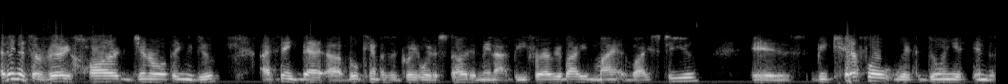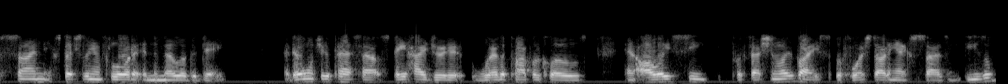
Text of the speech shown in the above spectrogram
I think it's a very hard general thing to do. I think that uh, boot camp is a great way to start. It may not be for everybody. My advice to you is be careful with doing it in the sun, especially in Florida in the middle of the day. I don't want you to pass out. Stay hydrated. Wear the proper clothes, and always seek professional advice before starting exercising. Diezel.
